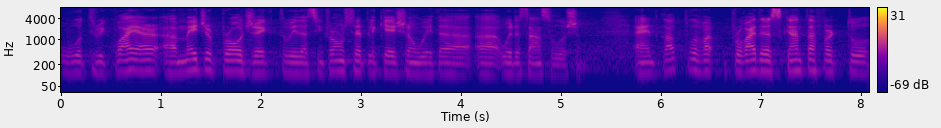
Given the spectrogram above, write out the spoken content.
would require a major project with a synchronous replication with a, uh, with a SAN solution. and cloud provi providers can't afford to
